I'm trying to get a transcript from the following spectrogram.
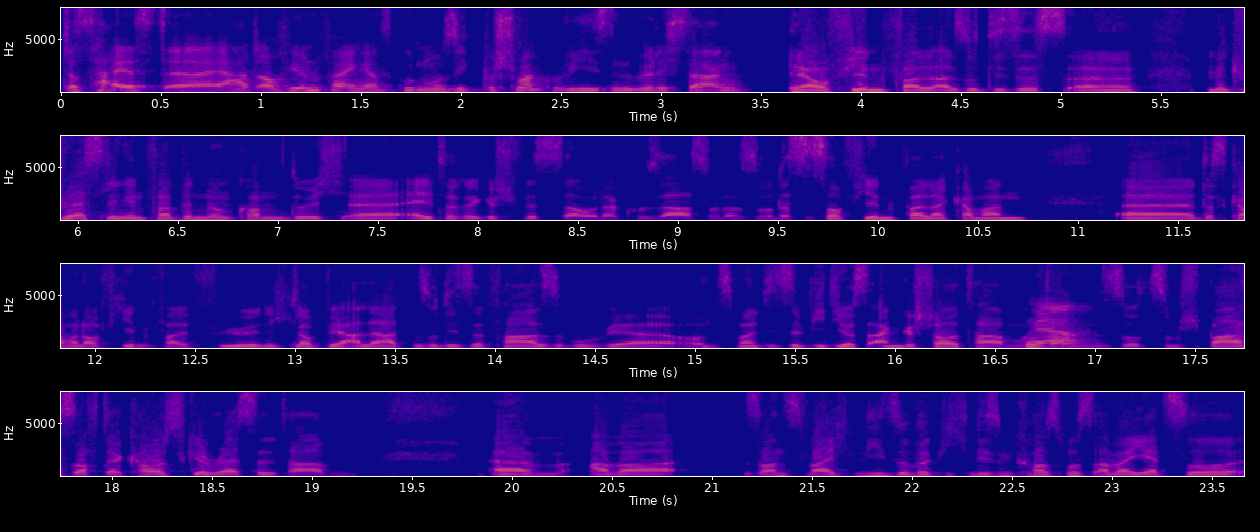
Das heißt, äh, er hat auf jeden Fall einen ganz guten Musikgeschmack bewiesen, würde ich sagen. Ja, auf jeden Fall. Also dieses äh, mit Wrestling in Verbindung kommen durch äh, ältere Geschwister oder Cousins oder so, das ist auf jeden Fall, da kann man, äh, das kann man auf jeden Fall fühlen. Ich glaube, wir alle hatten so diese Phase, wo wir uns mal diese Videos angeschaut haben und ja. dann so zum Spaß auf der Couch gerasselt haben. Ähm, aber sonst war ich nie so wirklich in diesem Kosmos, aber jetzt so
